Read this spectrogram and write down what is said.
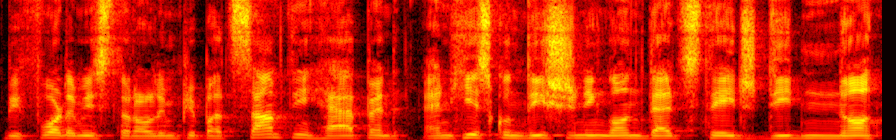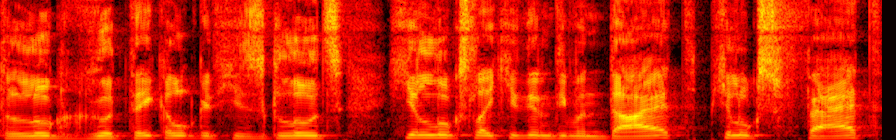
before the Mr. Olympia, but something happened and his conditioning on that stage did not look good. Take a look at his glutes. He looks like he didn't even diet. He looks fat.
